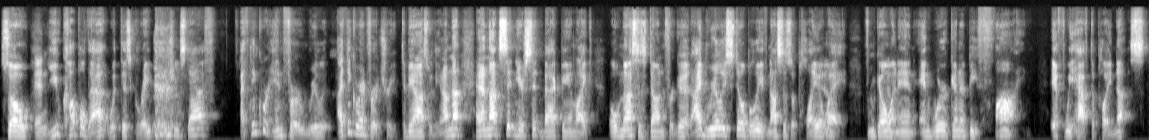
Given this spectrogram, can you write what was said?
So and you couple that with this great coaching staff, I think we're in for a really I think we're in for a treat, to be honest with you. And I'm not and I'm not sitting here sitting back being like, oh, Nuss is done for good. I'd really still believe Nuss is a play yeah. away from going yeah. in, and we're gonna be fine if we have to play Nuss.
